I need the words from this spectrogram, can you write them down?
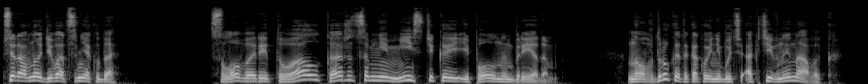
Все равно деваться некуда. Слово «ритуал» кажется мне мистикой и полным бредом. Но вдруг это какой-нибудь активный навык?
